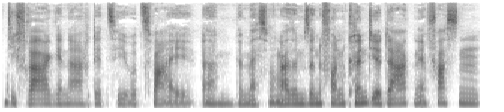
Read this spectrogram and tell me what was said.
die Frage nach der CO2-Bemessung. Ähm, also im Sinne von, könnt ihr Daten erfassen?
